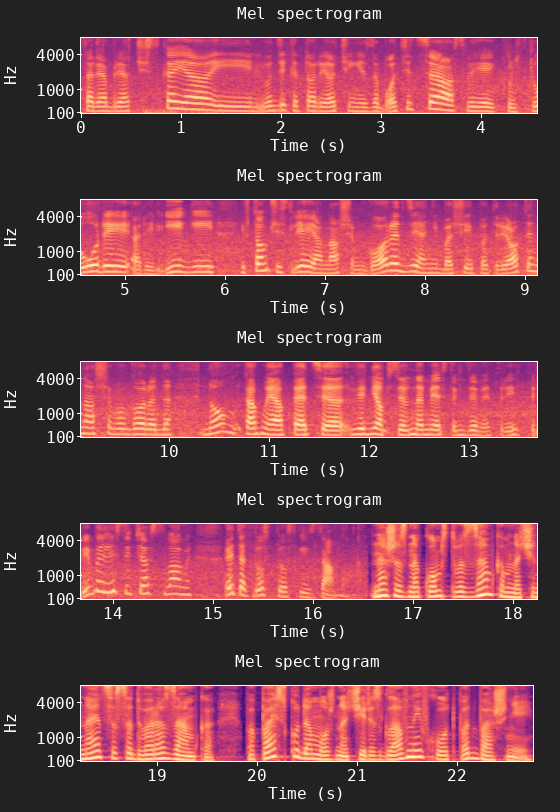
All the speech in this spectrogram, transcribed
старообрядческая, и люди, которые очень заботятся о своей культуре, о религии, и в том числе и о нашем городе, они большие патриоты нашего города. Но, как мы опять э, вернемся на место, где мы при, прибыли сейчас с вами, это Круспилский замок. Наше знакомство с замком начинается со двора замка, попасть куда можно через главный вход под башней.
